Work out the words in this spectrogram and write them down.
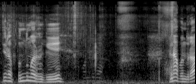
இதுடா புந்து மாதிரி இருக்குது என்ன புந்துடா அந்த புகையே இருக்குவா குகையா இதை பார்த்துட்டு ஆயா ஏன் நின்று என்ன அதான்டா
